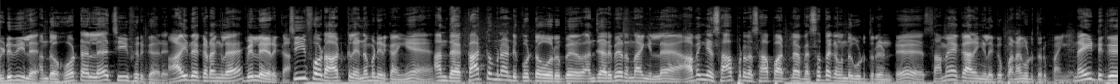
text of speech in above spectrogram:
விடுதியில அந்த ஹோட்டல்ல சீஃப் இருக்க இருக்காரு ஆயுத கடங்களை வில்ல இருக்கா? சீஃபோட ஆட்கள் என்ன பண்ணிருக்காங்க? அந்த காட்டு முன்னாடி கூட்டம் ஒரு பேர் அஞ்சாறு பேர் இருந்தாங்கல்ல அவங்க சாப்பிடுற சாப்பாட்டுல விஷத்தை கலந்து கொடுத்துருன்ட்டு சமயக்காரங்களுக்கு பணம் கொடுத்துருப்பாங்க. நைட்டுக்கு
